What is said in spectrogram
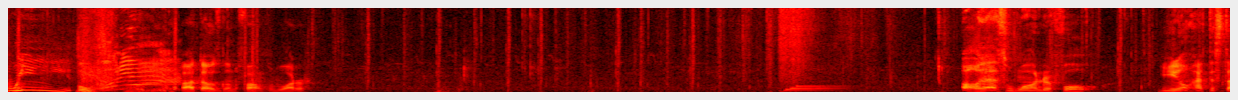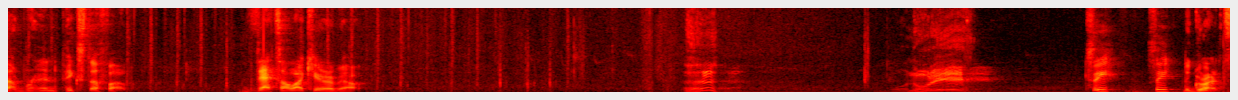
Whee! Ooh. Oh, I thought I was gonna fall the water. Oh, that's wonderful. You don't have to stop running to pick stuff up. That's all I care about. See? See? The grunts.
